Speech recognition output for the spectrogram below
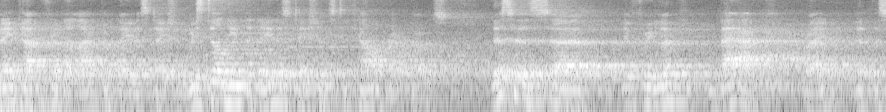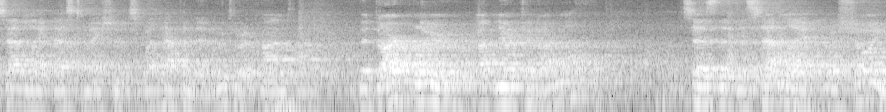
make up for the lack of data station. We still need the data stations to calibrate those. This is, uh, if we look back, right, at the satellite estimations, what happened in Uttarakhand. The dark blue up near Kedarnath says that the satellite was showing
